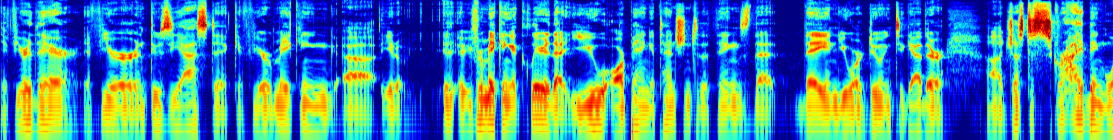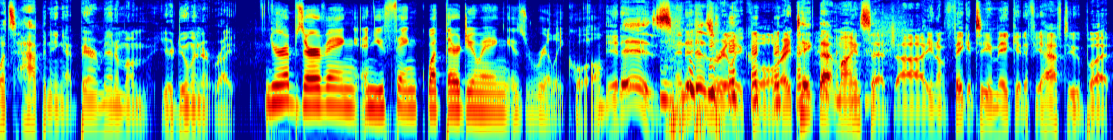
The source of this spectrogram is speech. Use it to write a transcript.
If you're there, if you're enthusiastic, if you're making, uh, you know, if you're making it clear that you are paying attention to the things that they and you are doing together, uh, just describing what's happening at bare minimum, you're doing it right. You're observing and you think what they're doing is really cool. It is, and it is really cool, right? Take that mindset. Uh, you know, fake it till you make it if you have to. But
